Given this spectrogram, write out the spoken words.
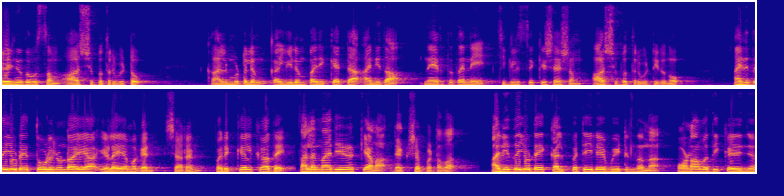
കഴിഞ്ഞ ദിവസം ആശുപത്രി വിട്ടു. കാൽമുട്ടിലും കയ്യിലും പരിക്കേറ്റ അനിത നേരത്തെ തന്നെ ചികിത്സയ്ക്ക് ശേഷം ആശുപത്രി വിട്ടിരുന്നു. അനിതയുടെ തോളിലുണ്ടായ ഇളയ മകൻ ശരൺ പരിക്കേൽക്കാതെ തലനാരിഴക്കാണ് രക്ഷപ്പെട്ടത്. അനിതയുടെ കൽപ്പറ്റയിലെ വീട്ടിൽ നിന്ന് ഓണാവധി കഴിഞ്ഞ്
